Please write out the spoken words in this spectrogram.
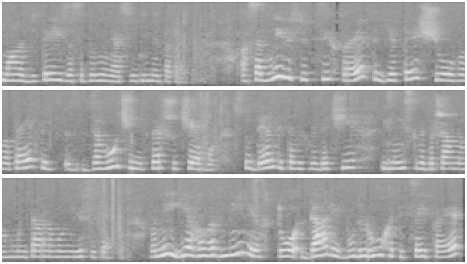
мають дітей з особливими освітніми потребами. Особливістю цих проєктів є те, що в проєкти залучені в першу чергу студенти та викладачі Ізмаїльського державного гуманітарного університету. Вони є головними, хто далі буде рухати цей проєкт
